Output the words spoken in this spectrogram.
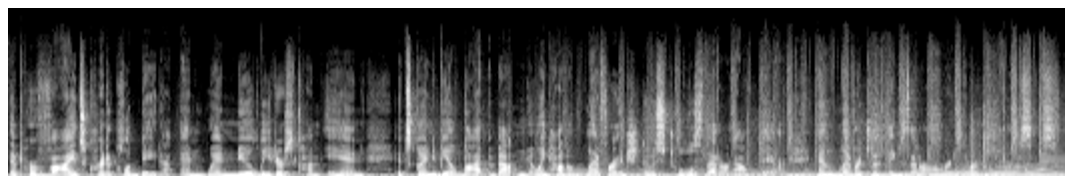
that provides critical data. And when new leaders come in, it's going to be a lot about knowing how to leverage those tools that are out there and leverage the things that are already part of the process.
